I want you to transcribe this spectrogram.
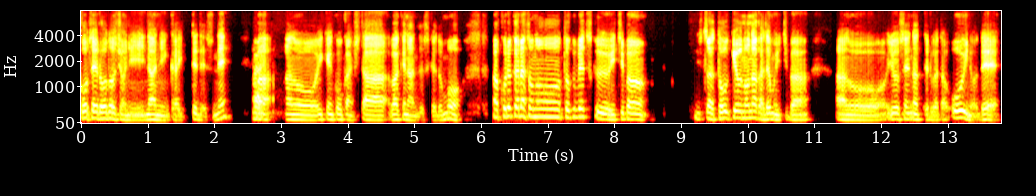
厚生労働省に何人か行ってですね、はい、まあ、あの意見交換したわけなんですけども、まあ、これからその特別区一番実は東京の中でも一番あの陽性になっている方多いので、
